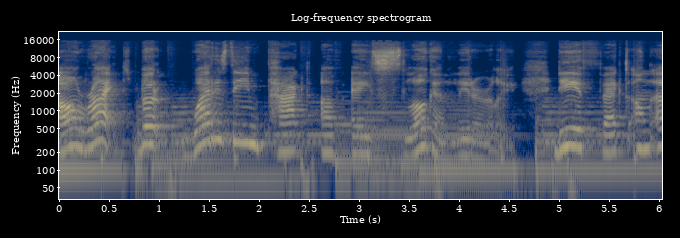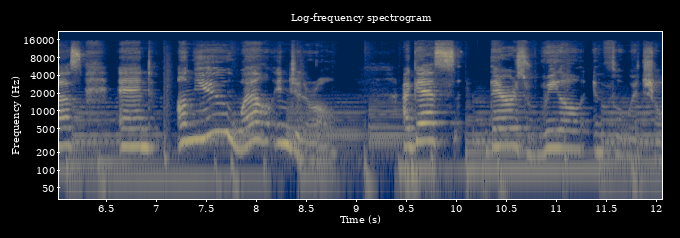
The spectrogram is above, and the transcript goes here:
All right, but what is the impact of a slogan, literally? The effect on us and on you, well, in general? I guess there's real influential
